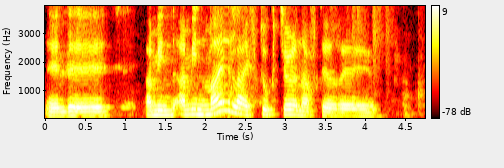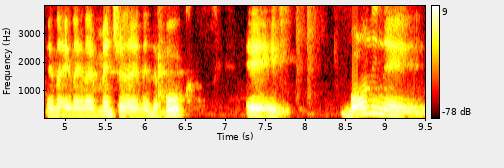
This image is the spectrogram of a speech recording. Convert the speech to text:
And uh, I mean, I mean, my life took turn after, uh, and, and, and I mentioned it in the book. Uh, born in a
